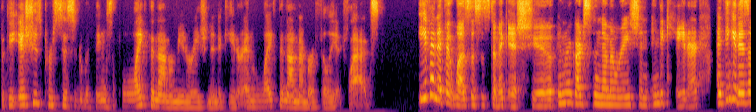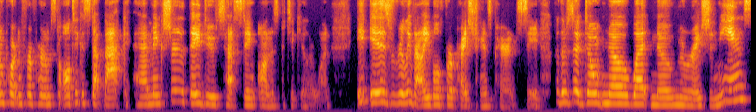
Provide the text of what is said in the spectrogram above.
that the issues persisted with things like the non remuneration indicator and like the non member affiliate flags even if it was a systemic issue in regards to the numeration indicator, I think it is important for firms to all take a step back and make sure that they do testing on this particular one. It is really valuable for price transparency. For those that don't know what numeration means,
